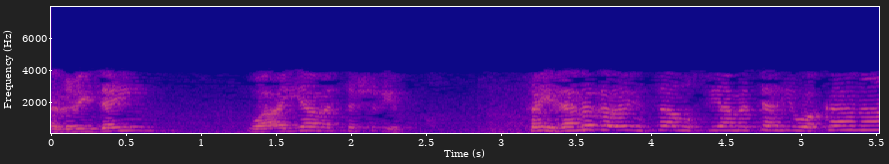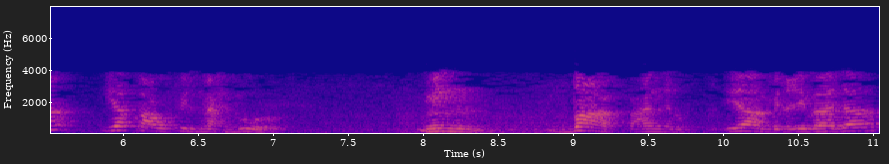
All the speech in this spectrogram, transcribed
العيدين وأيام التشريق. فإذا نذر الإنسان صيام الدهر وكان يقع في المحذور من ضعف عن القيام بالعبادات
